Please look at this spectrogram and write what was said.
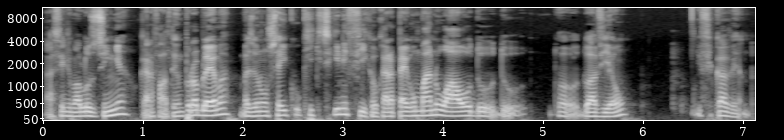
Acende uma luzinha, o cara fala tem um problema, mas eu não sei o que, que significa. O cara pega o manual do, do, do, do avião e fica vendo.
